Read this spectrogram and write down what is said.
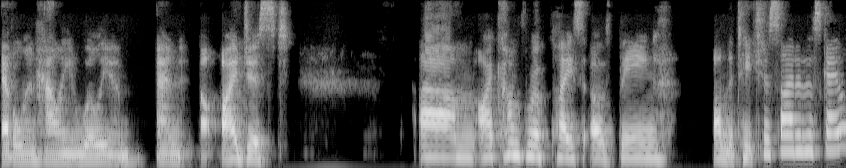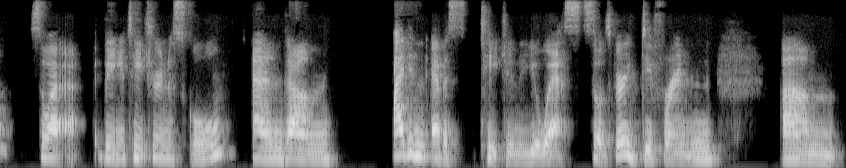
Evelyn, Hallie, and William. And I just, um, I come from a place of being on the teacher side of the scale. So I, being a teacher in a school and um, I didn't ever teach in the US, so it's very different. And um,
